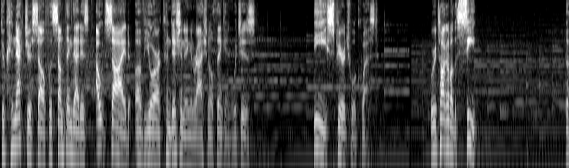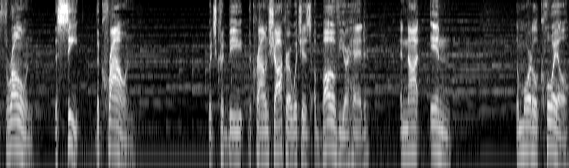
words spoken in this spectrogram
to connect yourself with something that is outside of your conditioning and rational thinking, which is the spiritual quest. We were talking about the seat the throne, the seat, the crown, which could be the crown chakra, which is above your head and not in the mortal coil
